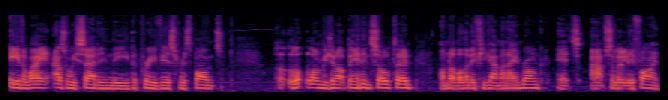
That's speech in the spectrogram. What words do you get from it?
either way, as we said in the, the previous response, l- long as you're not being insulting, I'm not bothered if you get my name wrong. It's absolutely fine.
